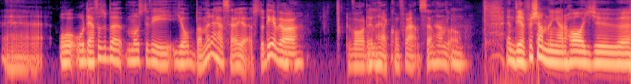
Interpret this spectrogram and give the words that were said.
Eh, och, och, därför bör, måste vi jobba med det här seriöst. Och det var mm. vad den här konferensen handlar om. Mm. En del församlingar har ju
